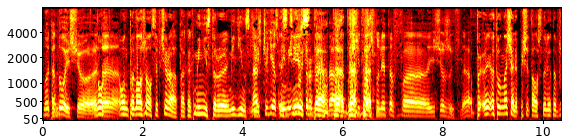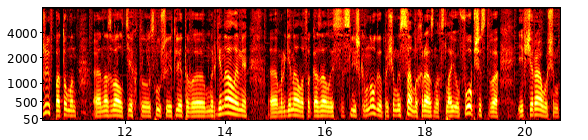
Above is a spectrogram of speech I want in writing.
ну это там- до еще. Но это... он продолжался вчера, так как министр э, Мединский... Наш чудесный здесь, министр да, да, да, посчитал, да. что Летов э, еще жив, да? П- Это он вначале посчитал, что Летов жив, потом он э, назвал тех, кто слушает Летова, маргиналами. Э, маргиналов оказалось слишком много, причем из самых разных слоев общества. И вчера, в общем,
